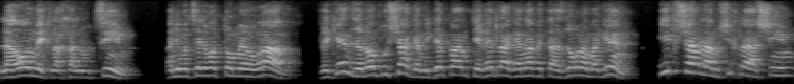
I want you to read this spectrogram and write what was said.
לעומק, לחלוצים. אני רוצה לראות אותו מעורב. וכן, זה לא בושה, גם מדי פעם תרד להגנה ותעזור למגן. אי אפשר להמשיך להאשים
